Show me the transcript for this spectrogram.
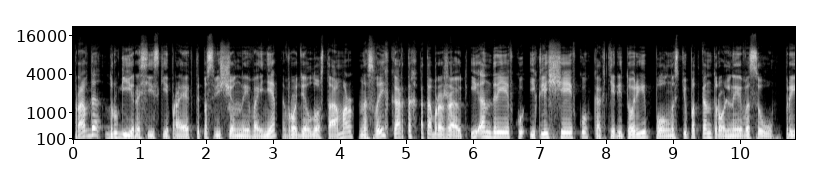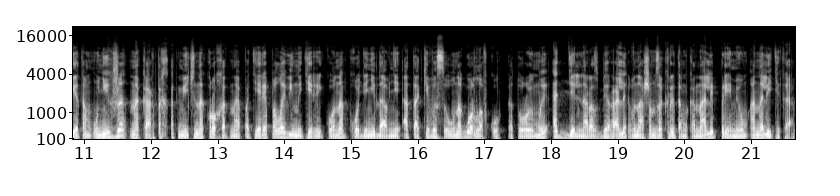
Правда, другие российские проекты, посвященные войне, вроде Lost Armor, на своих картах отображают и Андреевку, и Клещеевку как территории, полностью подконтрольные ВСУ. При этом у них же на картах отмечена крохотная потеря половины Террикона в ходе недавней атаки ВСУ на Горловку, которую мы отдельно разбирали в нашем закрытом канале Премиум Аналитика.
